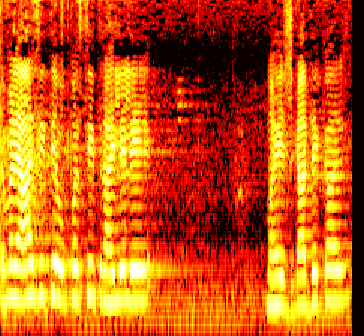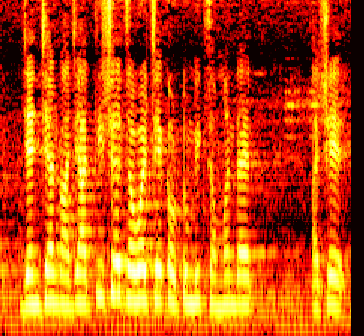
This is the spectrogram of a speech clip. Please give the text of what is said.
त्यामुळे आज इथे उपस्थित राहिलेले महेश गादेकर ज्यांच्या माझे अतिशय जवळचे कौटुंबिक संबंध आहेत असे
